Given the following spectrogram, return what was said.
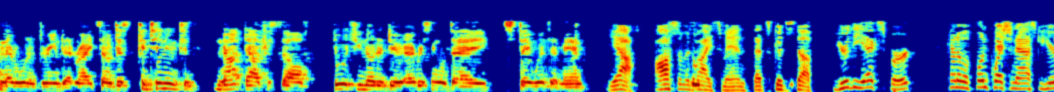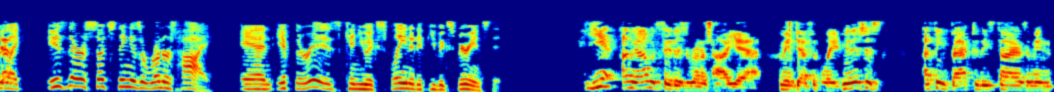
I never would have dreamed it, right? So just continuing to not doubt yourself, do what you know to do every single day, stay with it, man. Yeah, awesome advice, man. That's good stuff. You're the expert. Kind of a fun question to ask you here. Yeah. Like, is there a such thing as a runner's high? And if there is, can you explain it if you've experienced it? Yeah, I mean, I would say there's a runner's high. Yeah, I mean, definitely. I mean, it's just I think back to these times. I mean,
